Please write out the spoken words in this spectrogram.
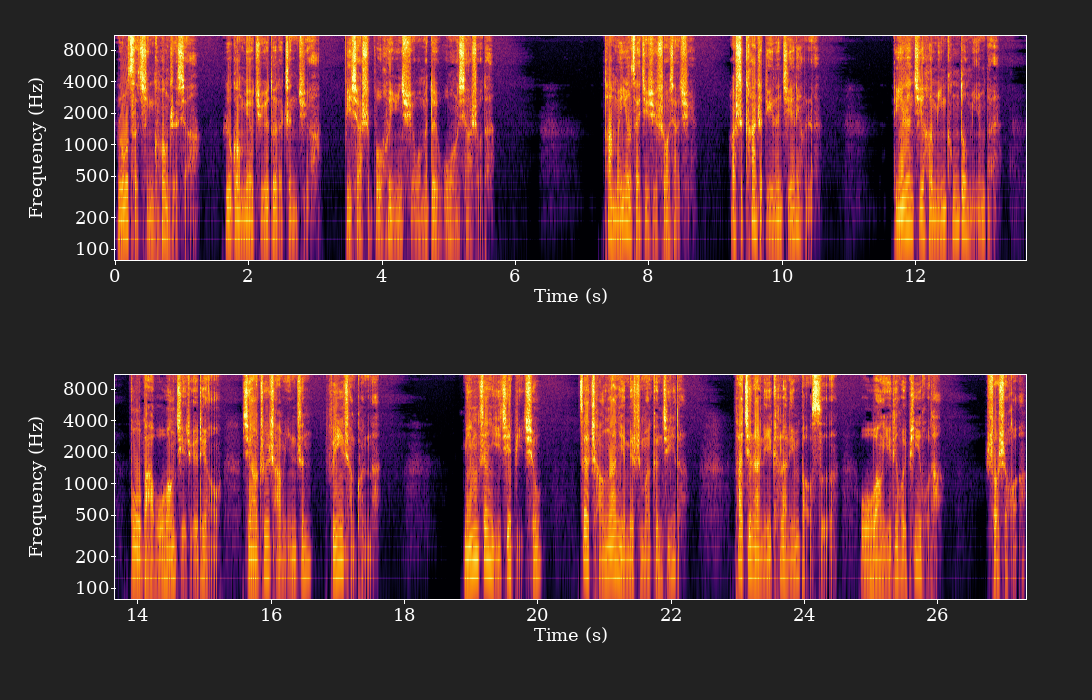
如此情况之下，如果没有绝对的证据啊，陛下是不会允许我们对吴王下手的。他没有再继续说下去，而是看着狄仁杰两人。狄仁杰和明空都明白，不把吴王解决掉，想要追查明真非常困难。明真一介比丘，在长安也没什么根基的，他竟然离开了灵宝寺。吴王一定会庇护他。说实话，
